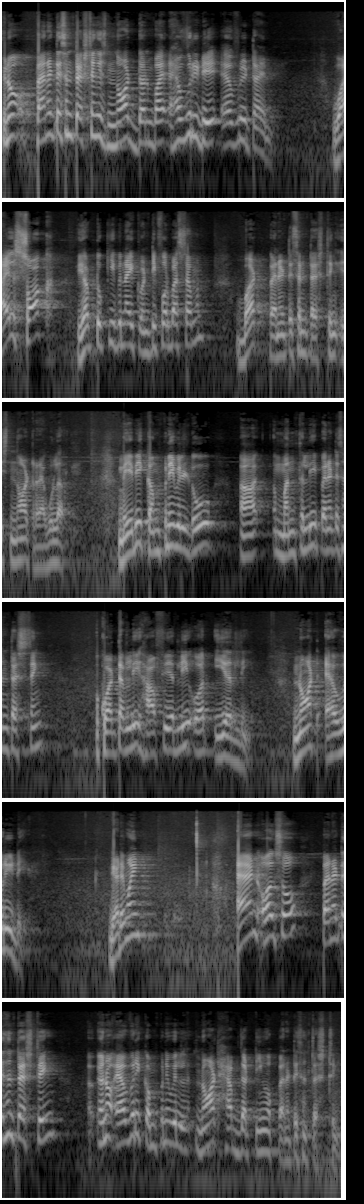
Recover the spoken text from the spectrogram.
you know penetration testing is not done by every day every time. While SOC you have to keep an eye 24 by 7 but penetration testing is not regular. Maybe company will do uh, monthly penetration testing quarterly half yearly or yearly not every day. Get in mind? And also penetration testing you know every company will not have the team of penetration testing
